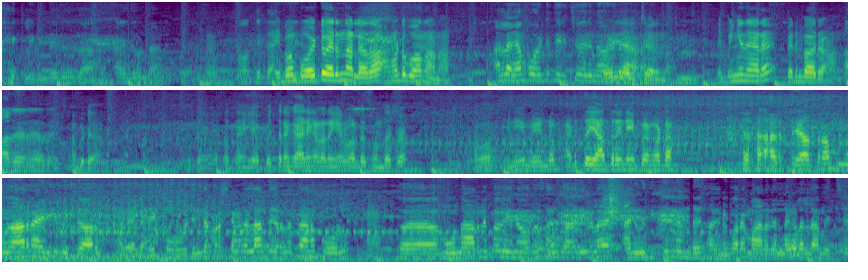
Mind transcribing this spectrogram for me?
സൈക്ലിങ്ങിന്റെ ഒരു ഇതായതുകൊണ്ടാണ് ഓക്കെ ഇപ്പം പോയിട്ട് വരുന്നല്ലോ അതോ അങ്ങോട്ട് പോകുന്നതാണോ? അല്ല ഞാൻ പോയിട്ട് തിരിച്ചു വരുന്ന തിരിച്ചു വരുന്ന. ഇപ്പം ഇങ്ങനെ നേരെ പെരുമ്പാവൂരാണോ? അതെ അതെ അതെ. അവിടെ ഓക്കെ ഓക്കെ. അപ്പോൾ താങ്ക് യു അപ്പോൾ ഇത്തരം കാര്യങ്ങൾ ഇറങ്ങിയാൽ വളരെ സന്തോഷം. അപ്പം ഇനിയും വീണ്ടും അടുത്ത യാത്ര ഇനി ഇപ്പൊ എങ്ങോട്ടാ? അടുത്ത യാത്ര മൂന്നാറിനായിരിക്കും മിക്കവാറും. കോവിഡിന്റെ പ്രശ്നങ്ങളെല്ലാം തീർന്നിട്ടാണ് പോളൂ മൂന്നാറിൽ ഇപ്പൊ വിനോദസഞ്ചാരികളെ അനുവദിക്കുന്നുണ്ട്. അതിന് കുറെ മാനദണ്ഡങ്ങളെല്ലാം വെച്ച്.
